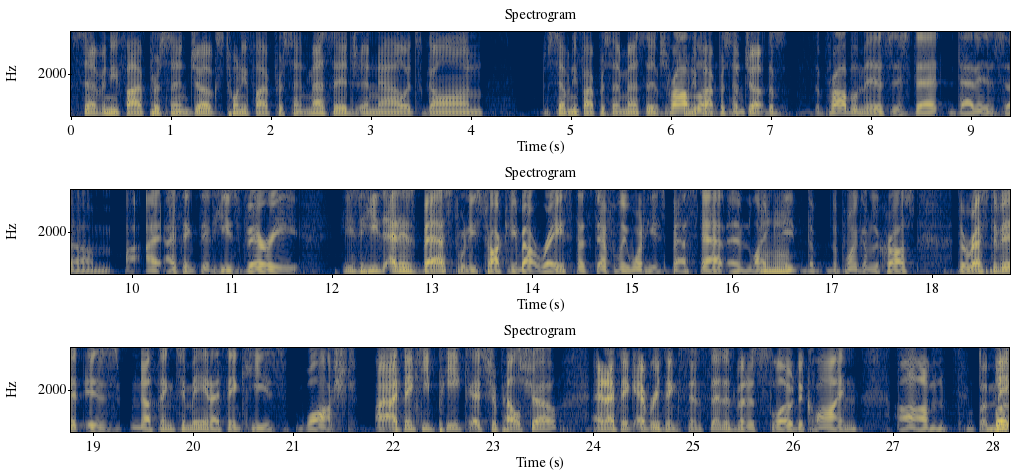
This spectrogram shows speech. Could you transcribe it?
75% jokes 25% message and now it's gone 75% message 25% the, jokes. The, the problem is is that that is um I, I think that he's very he's he's at his best when he's talking about race. That's definitely what he's best at, and like Mm-hmm. it, the the point comes across. The rest of it is nothing to me, and I think he's washed. I, I think he peaked at Chappelle's show, and I think everything since then has been a slow decline. Um, but But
